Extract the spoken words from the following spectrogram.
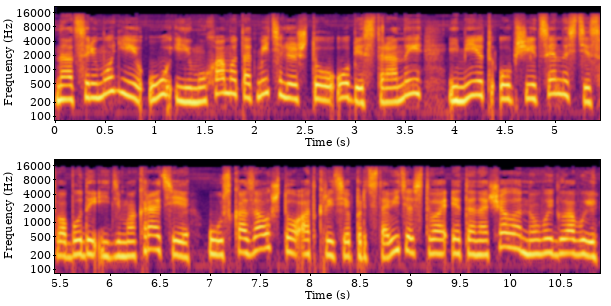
на церемонии У и Мухаммад отметили, что обе страны имеют общие ценности свободы и демократии. У сказал, что открытие представительства – это начало новой главы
